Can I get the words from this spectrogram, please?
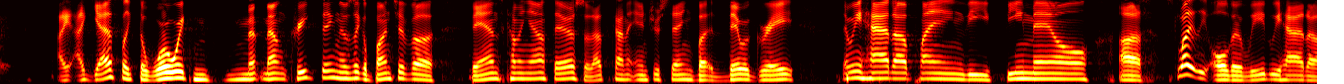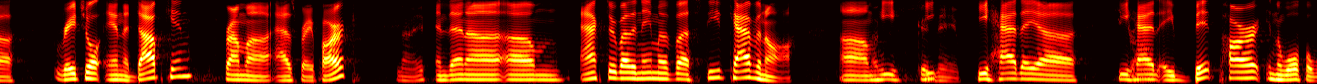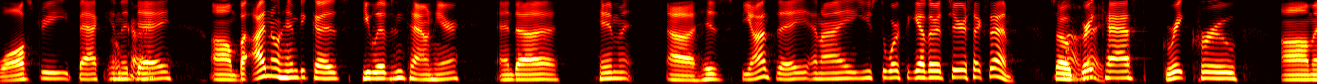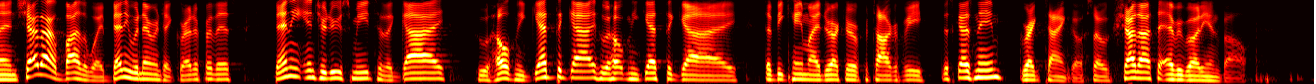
I, I guess like the Warwick M- Mountain Creek thing. There's like a bunch of uh, bands coming out there, so that's kind of interesting. But they were great. Then we had uh, playing the female, uh, slightly older lead. We had uh, Rachel Anna Dobkin from uh, Asbury Park Nice. and then uh, um, actor by the name of uh, Steve Kavanaugh. Um, That's he good he, name. He had a uh, he had a bit part in The Wolf of Wall Street back in the day. Um, but I know him because he lives in town here, and uh, him, uh, his fiance, and I used to work together at SiriusXM. So Oh, great nice. cast, great crew. Um, and shout out, by the way, Benny would never take credit for this. Benny introduced me to the guy who helped me get the guy who helped me get the guy that became my director of photography. This guy's name, Greg Tango. So shout out to everybody involved.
